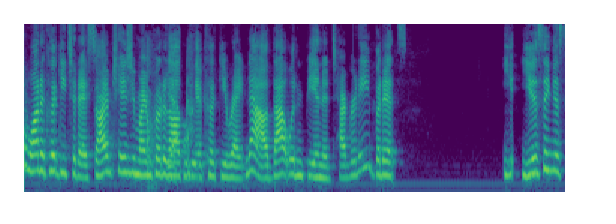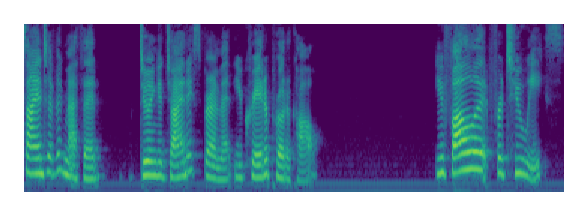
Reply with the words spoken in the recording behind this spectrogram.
want a cookie today, so I'm changing my protocol yeah. to be a cookie right now. That wouldn't be an integrity, but it's y- using a scientific method, doing a giant experiment. You create a protocol, you follow it for two weeks,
